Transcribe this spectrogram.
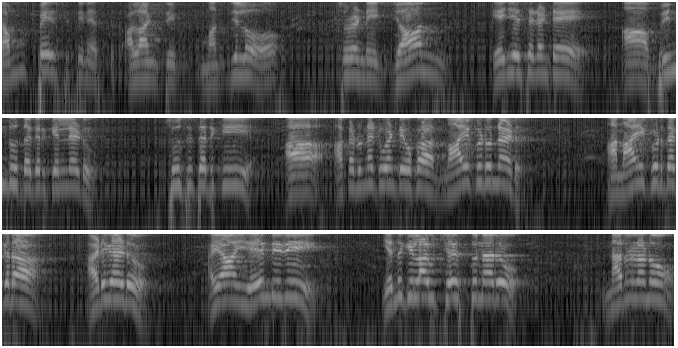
చంపేసి తినేస్తారు. అలాంటి మధ్యలో చూడండి జాన్ ఏం చేశాడంటే ఆ విందు దగ్గరికి వెళ్ళాడు. చూసేసరికి అక్కడ ఉన్నటువంటి ఒక నాయకుడు ఉన్నాడు ఆ నాయకుడి దగ్గర అడిగాడు అయ్యా ఏంది ఇది? ఎందుకు ఇలా చేస్తున్నారు? నరులను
